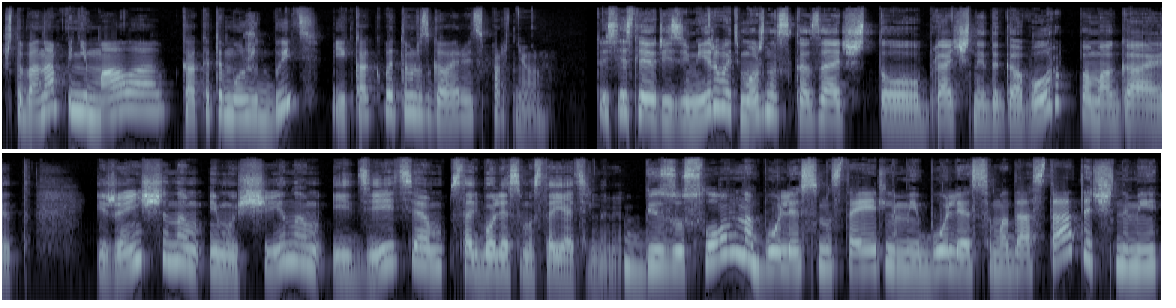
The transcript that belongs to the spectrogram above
чтобы она понимала, как это может быть и как об этом разговаривать с партнером. То есть, если резюмировать, можно сказать, что брачный договор помогает и женщинам, и мужчинам, и детям стать более самостоятельными. Безусловно, более самостоятельными и более самодостаточными,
